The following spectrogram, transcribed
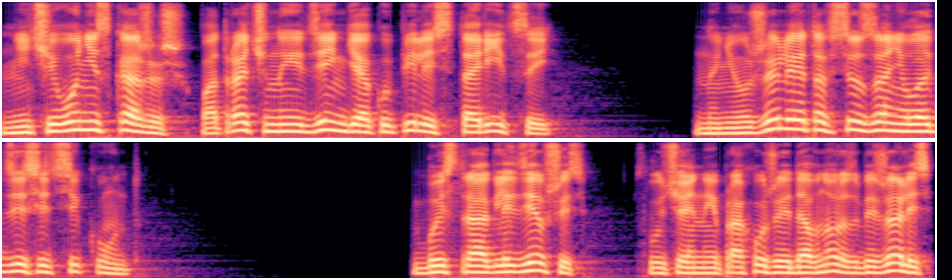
Ничего не скажешь, потраченные деньги окупились старицей. Но неужели это все заняло 10 секунд? Быстро оглядевшись, случайные прохожие давно разбежались,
